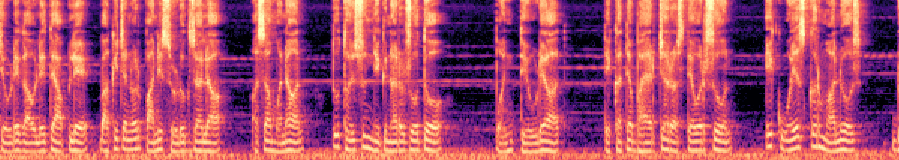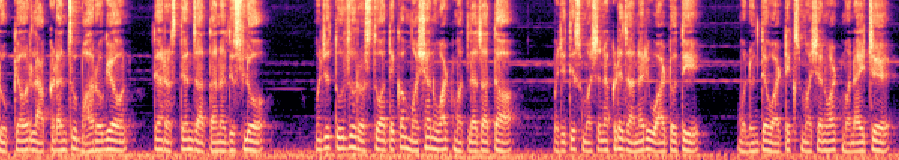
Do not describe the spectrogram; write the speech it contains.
जेवढे गावले ते आपले बाकीच्यांवर पाणी सोडूक झालं. असा म्हणान तो थंयसून निघणारच होतो. पण तेवढ्यात तेका त्या बाहेरच्या रस्त्यावरसून एक वयस्कर माणूस डोक्यावर लाकडांचो भारो घेऊन त्या रस्त्यान जाताना दिसलो. म्हणजे तो जो रस्तो आता एका मशान वाट म्हटला जाता. म्हणजे ती स्मशानाकडे जाणारी वाट होती. म्हणून त्या वाटेक स्मशान वाट म्हणायचे.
